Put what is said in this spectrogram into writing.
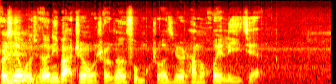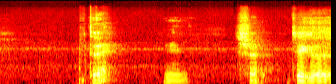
而且我觉得你把这种事儿跟父母说，其实他们会理解。对，嗯，是这个，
